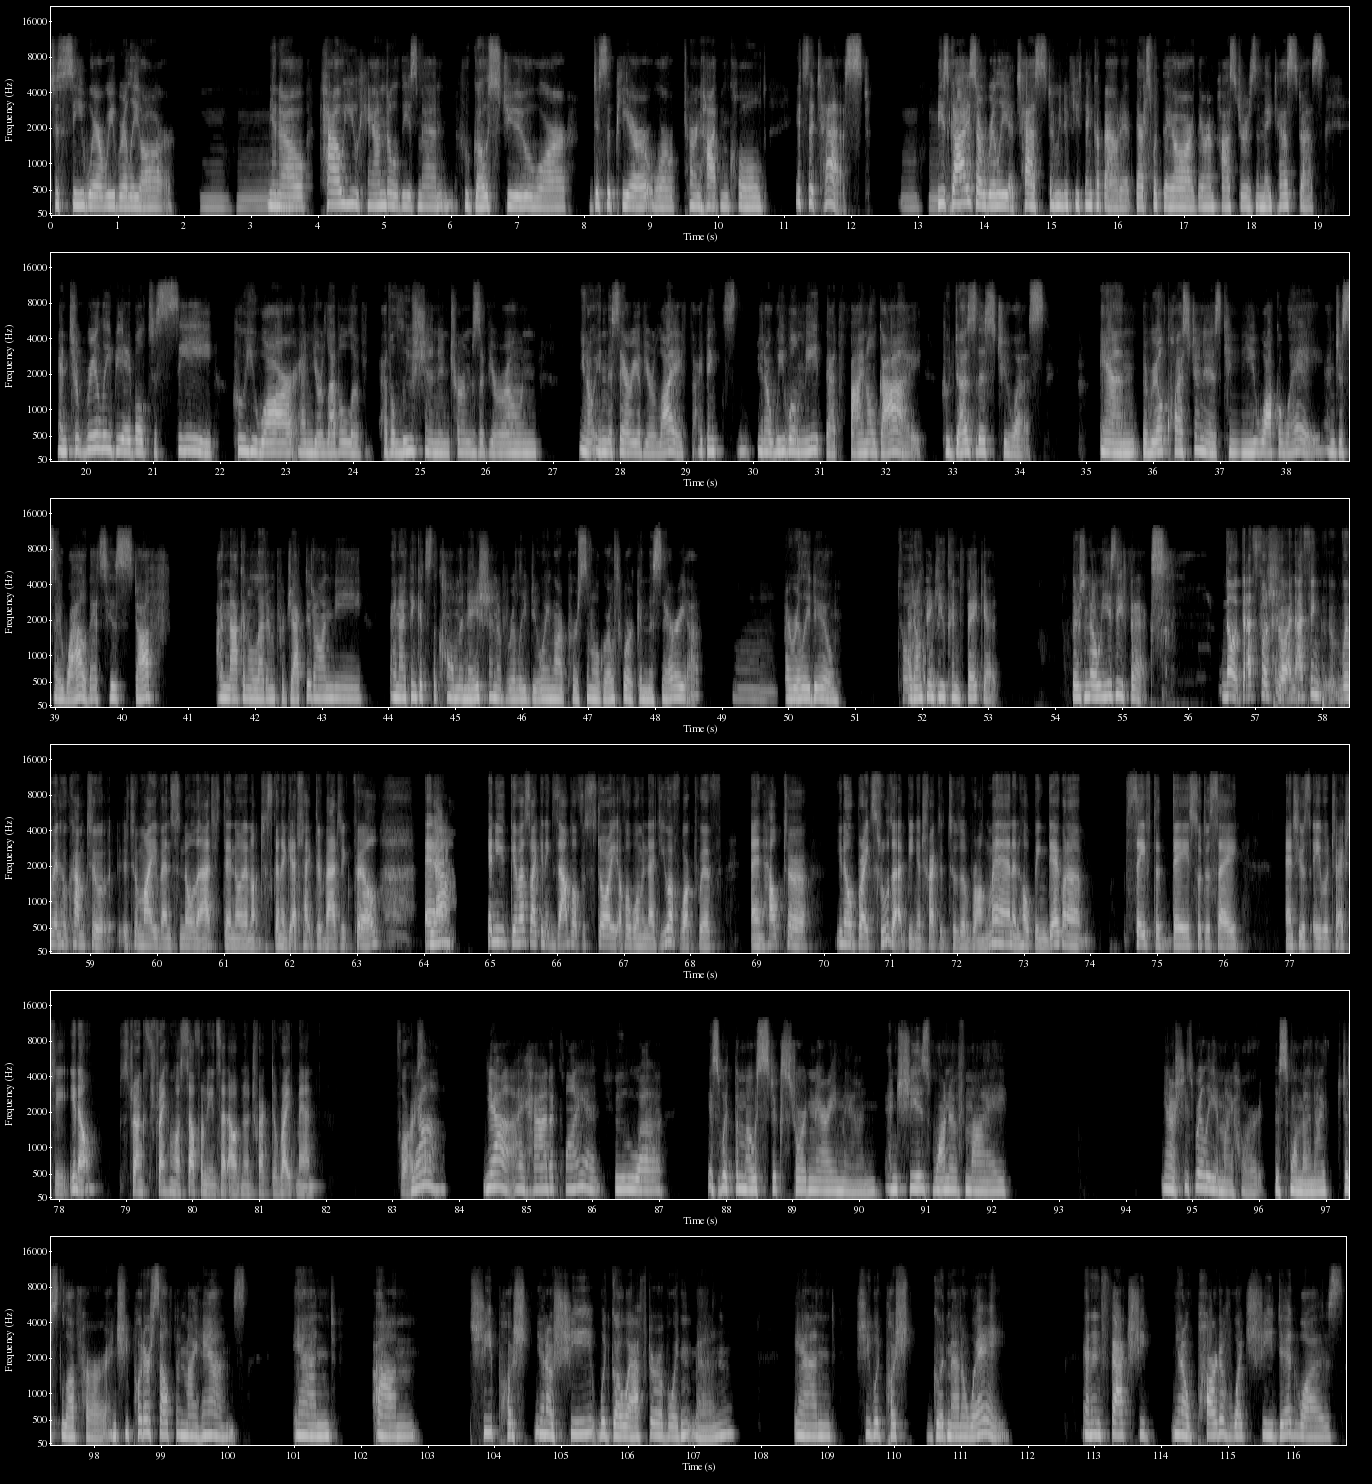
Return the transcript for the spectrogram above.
to see where we really are. Mm-hmm. You know, how you handle these men who ghost you or disappear or turn hot and cold. It's a test. Mm-hmm. These guys are really a test. I mean, if you think about it, that's what they are. They're imposters and they test us. And to really be able to see who you are and your level of evolution in terms of your own, you know, in this area of your life, I think, you know, we will meet that final guy who does this to us. And the real question is can you walk away and just say, wow, that's his stuff? I'm not going to let him project it on me. And I think it's the culmination of really doing our personal growth work in this area. Mm. I really do. Totally. I don't think you can fake it. There's no easy fix. No, that's for sure. And I think women who come to to my events know that. They know they're not just going to get like the magic pill. And yeah. can you give us like an example of a story of a woman that you have worked with and helped her you know, break through that, being attracted to the wrong man and hoping they're going to save the day, so to say. And she was able to actually, you know, strength, strengthen herself from the inside out and attract the right man for herself. Yeah. Yeah. I had a client who uh, is with the most extraordinary man. And she is one of my you know, she's really in my heart, this woman. I just love her. And she put herself in my hands. And um, she pushed, you know, she would go after avoidant men and she would push good men away. And in fact, she, you know, part of what she did was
